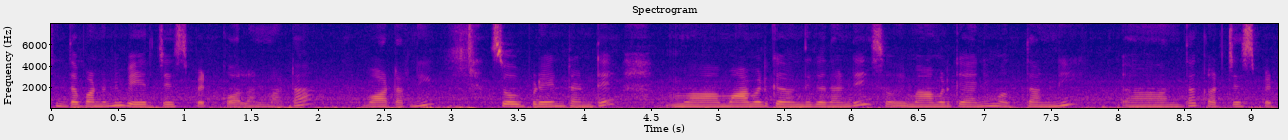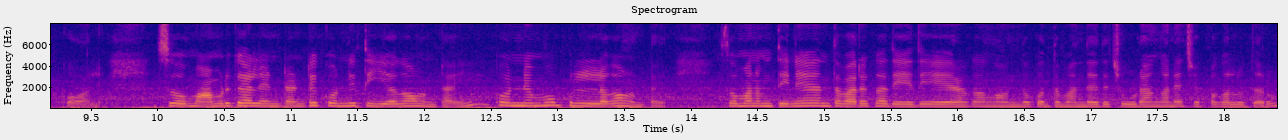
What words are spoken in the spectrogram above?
చింతపండుని వేరు చేసి పెట్టుకోవాలన్నమాట వాటర్ని. సో ఇప్పుడు ఏంటంటే మా మామిడికాయ ఉంది కదండి. సో ఈ మామిడికాయని మొత్తాన్ని అంతా కట్ చేసి పెట్టుకోవాలి. సో మామిడికాయలు ఏంటంటే కొన్ని తీయగా ఉంటాయి కొన్ని ఏమో పుల్లగా ఉంటాయి. సో మనం తినేంత వరకు అది ఏది ఏ రకంగా ఉందో కొంతమంది అయితే చూడంగానే చెప్పగలుగుతారు.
